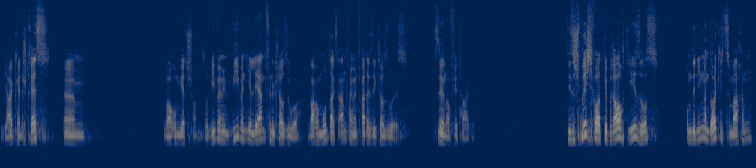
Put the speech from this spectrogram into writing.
Ja, kein Stress. Ähm, warum jetzt schon? So wie wenn, wie wenn ihr lernt für eine Klausur. Warum montags anfangen, wenn freitags die Klausur ist? Das sind ja noch vier Tage. Dieses Sprichwort gebraucht Jesus, um den Jüngern deutlich zu machen,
